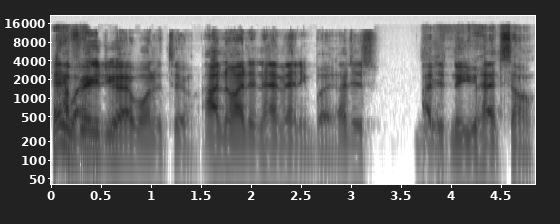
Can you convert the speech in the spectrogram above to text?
Anyway, I figured you had one or two. I know I didn't have any, but I just, yeah. I just knew you had some.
